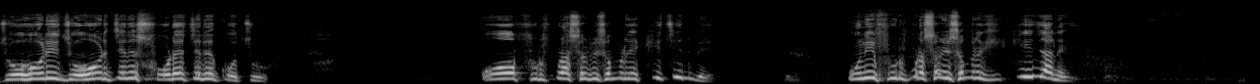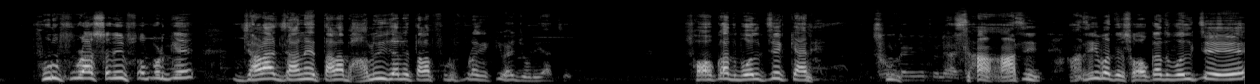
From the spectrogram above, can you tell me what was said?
জহুরি জোহর চেনে সরে চেনে কচু। ও ফুরফুরা শরীফ সম্পর্কে কি চিনবে? উনি ফুরফুরা শরীফ সম্পর্কে কি- জানে? ফুরফুরা শরীফ সম্পর্কে যারা জানে, তারা ভালোই জানে, তারা ফুরফুরাকে কীভাবে জড়িয়ে আছে। শওকাত বলছে, কেন হাসি হাসি পাতে শওকাত বলছে,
